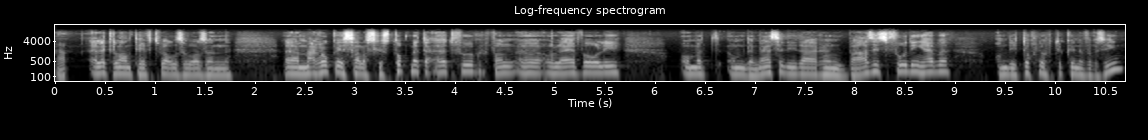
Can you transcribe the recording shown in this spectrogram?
Ja. Elk land heeft wel zoals een... Uh, Marokko is zelfs gestopt met de uitvoer van uh, olijfolie. Om, het, om de mensen die daar hun basisvoeding hebben, om die toch nog te kunnen voorzien.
